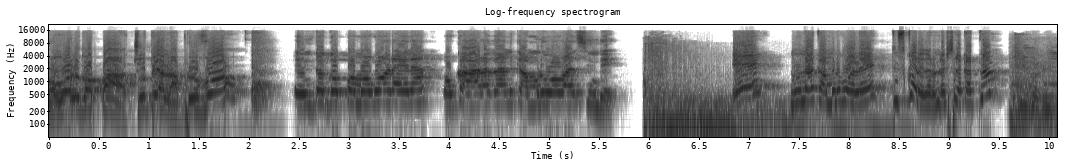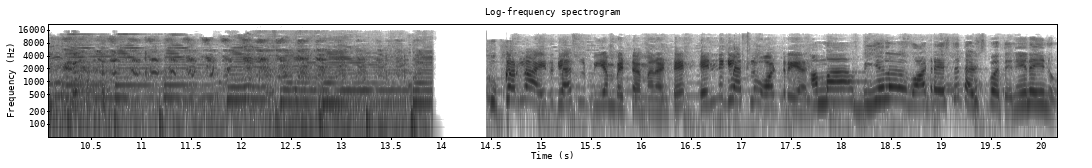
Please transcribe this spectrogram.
మొగోళ్ళు గొప్ప చూపియాలా ప్రూఫ్? ఎంత గొప్ప మగోడైనా ఒక ఆడదానికి అమ్ముడు పోవాల్సిందే. ఏ నువ్వు నాకు అమ్ముడు పోలే? తీసుకోలేదు రెండు లక్షల కట్నం? ఐదు గ్లాసులు బియ్యం పెట్టామనంటే ఎన్ని గ్లాసులు వాటర్ వేయాలి? అమ్మా బియ్యంలో వాటర్ వేస్తే తడిసిపోతాయి. నేను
